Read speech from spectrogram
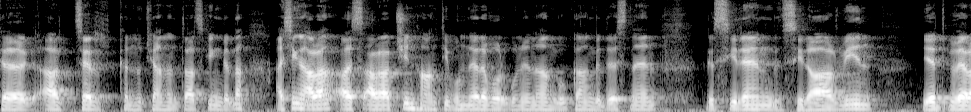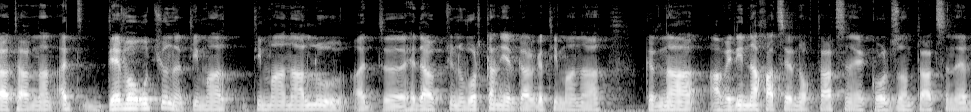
կարձեր քննության ընթացքին գնա այսինքն այս առաջին հանդիպումները որ կունենան գուկան կդեսնեն կսիրեն կսիրարվին իդ վերադառնան այդ դեվողությունը դիմանալու այդ հետաքրությունը որքան երկար կդիմանա կգնա ավելի նախաձեռնող դարձնել, գործոն դարձնել։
